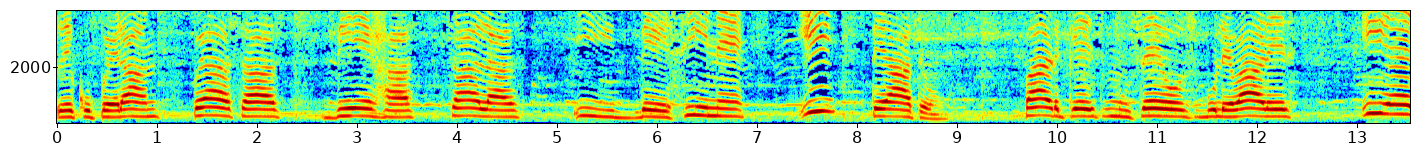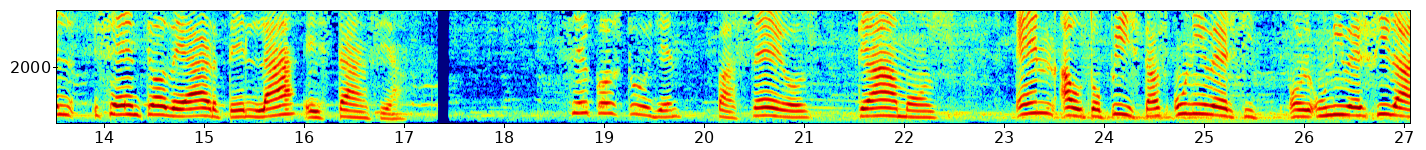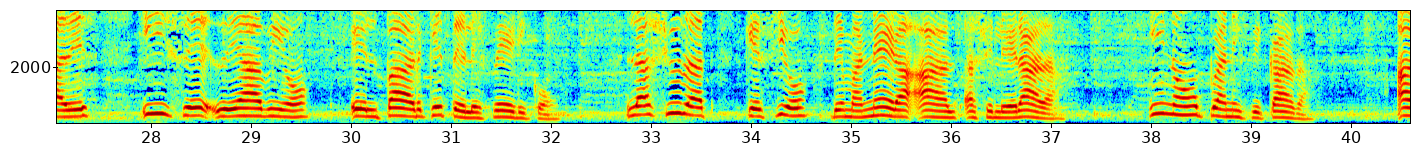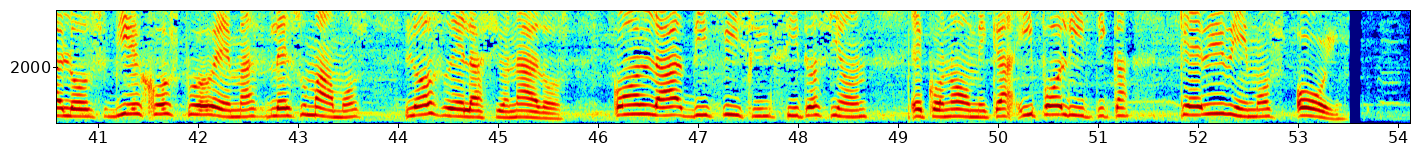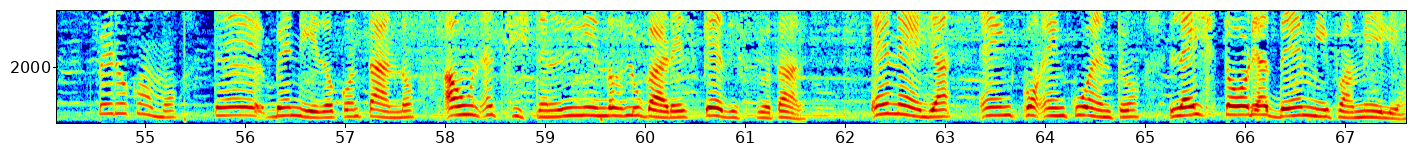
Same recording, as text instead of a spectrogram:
Recuperan plazas viejas, salas y de cine y teatro, parques, museos, bulevares y el centro de arte La Estancia. Se construyen paseos, tramos, en autopistas, universidades y se reabrió el parque teleférico. La ciudad creció de manera acelerada y no planificada. A los viejos problemas le sumamos los relacionados con la difícil situación económica y política que vivimos hoy. Pero como te he venido contando, aún existen lindos lugares que disfrutar. En ella encuentro la historia de mi familia,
